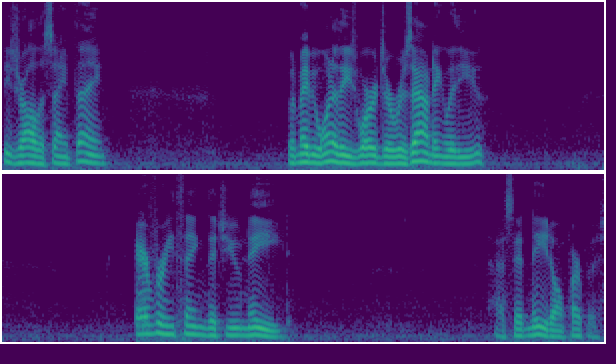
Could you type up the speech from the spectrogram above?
These are all the same thing. But maybe one of these words are resounding with you. Everything that you need, I said need on purpose,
